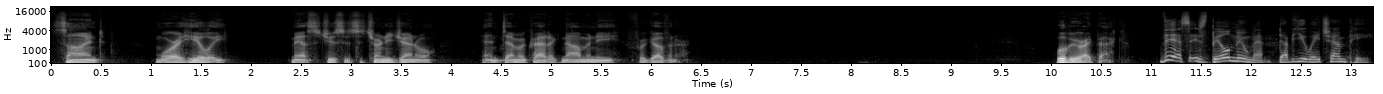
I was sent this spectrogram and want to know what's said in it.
Signed, Maura Healey, Massachusetts Attorney General and Democratic nominee for governor. We'll be right back. This is Bill Newman, WHMP.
